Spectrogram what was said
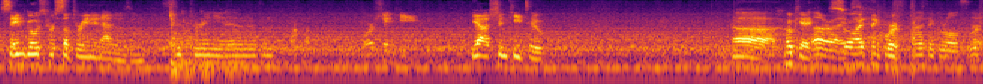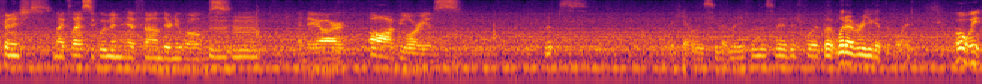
Same goes for Subterranean Animism. Subterranean animism. Or Shinki. Yeah, Shinki too. Ah, okay. All right. So I think we're I think we're all set. we're finished. My plastic women have found their new homes, Mm-hmm. and they are aw glorious. Oops. I can't really see that many from this vantage point, but whatever, you get the point. Oh wait,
